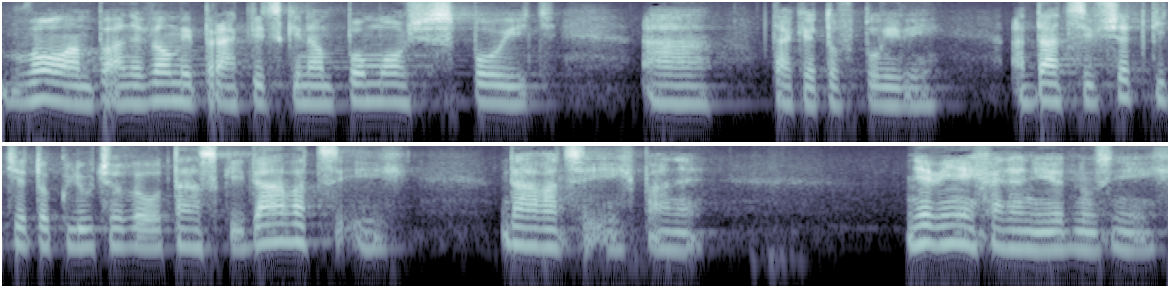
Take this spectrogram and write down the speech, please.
volám, páne, veľmi prakticky nám pomôž spojiť a takéto vplyvy. A dať si všetky tieto kľúčové otázky, dávať si ich Dávať si ich, pane. Nevynechať ani jednu z nich.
